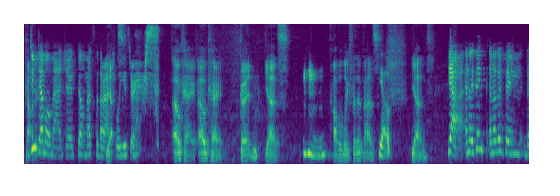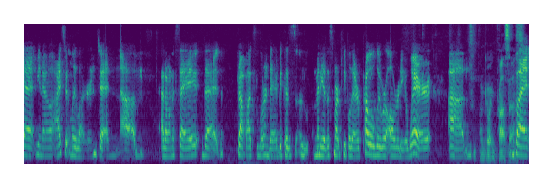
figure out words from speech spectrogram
Got do it. demo magic. Don't mess with our yes. actual users. Okay. Okay. Good. Yes. Mm-hmm. Probably for the best. Yep. Yes yeah and i think another thing that you know i certainly learned and um, i don't want to say that dropbox learned it because many of the smart people there probably were already aware um, ongoing process but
